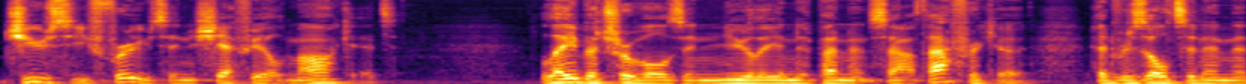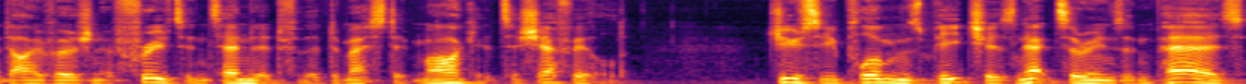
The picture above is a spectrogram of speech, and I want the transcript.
juicy fruit in Sheffield Market. Labour troubles in newly independent South Africa had resulted in the diversion of fruit intended for the domestic market to Sheffield. Juicy plums, peaches, nectarines, and pears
